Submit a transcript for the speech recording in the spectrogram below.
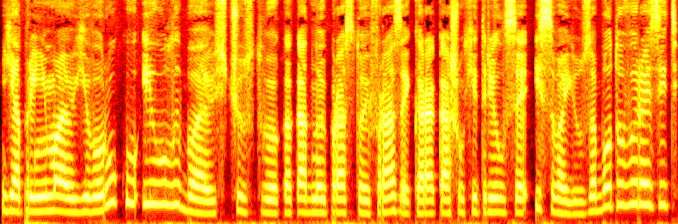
Я принимаю его руку и улыбаюсь, чувствую, как одной простой фразой Каракаш ухитрился и свою заботу выразить,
